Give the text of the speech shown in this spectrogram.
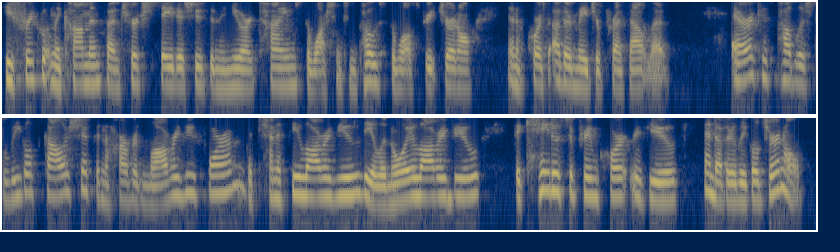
He frequently comments on church state issues in the New York Times, the Washington Post, the Wall Street Journal, and of course, other major press outlets. Eric has published legal scholarship in the Harvard Law Review Forum, the Tennessee Law Review, the Illinois Law Review, the Cato Supreme Court Review, and other legal journals.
